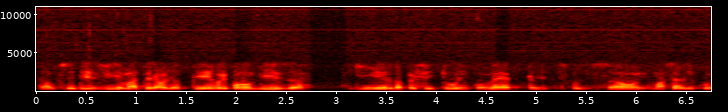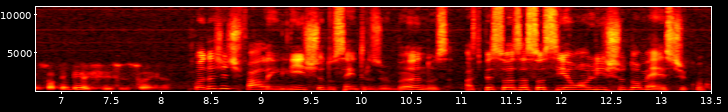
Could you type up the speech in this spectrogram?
Então você desvia material de aterro, economiza dinheiro da prefeitura em coleta, disposição, uma série de coisas. Só tem benefícios isso aí, né? Quando a gente fala em lixo dos centros urbanos, as pessoas associam ao lixo doméstico.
